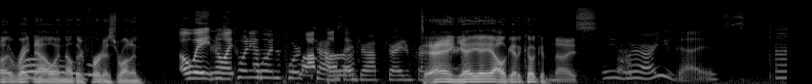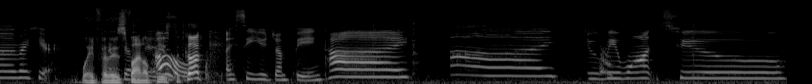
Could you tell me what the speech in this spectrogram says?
uh, right now another Oh. furnace running. oh wait, There's no, I 21 pork chops I dropped right in front. Dang, of yeah, her. yeah, yeah. I'll get it cooking. Nice. Wait, where are you guys? Uh, right here. Wait for this final piece Oh. to cook. I see you jumping. Hi. Hi. Do we want to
